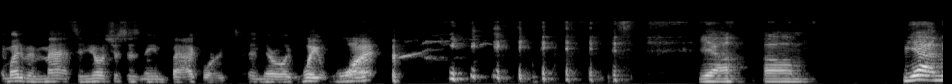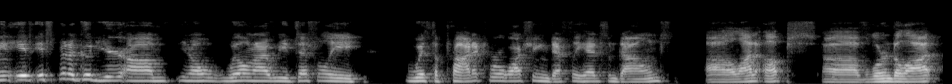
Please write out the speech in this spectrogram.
it might have been Matt said, you know, it's just his name backwards, and they were like, "Wait, what?" yeah. Um. Yeah, I mean it. It's been a good year. Um. You know, Will and I, we definitely with the product we're watching, definitely had some downs. Uh, a lot of ups. Uh, I've learned a lot.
